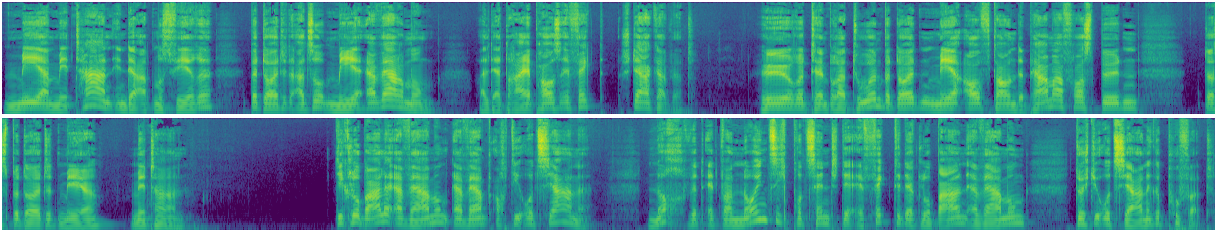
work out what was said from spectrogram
Mehr Methan in der Atmosphäre bedeutet also mehr Erwärmung, weil der Treibhauseffekt stärker wird. Höhere Temperaturen bedeuten mehr auftauende Permafrostböden, das bedeutet mehr Methan. Die globale Erwärmung erwärmt auch die Ozeane. Noch wird etwa 90 Prozent der Effekte der globalen Erwärmung durch die Ozeane gepuffert.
